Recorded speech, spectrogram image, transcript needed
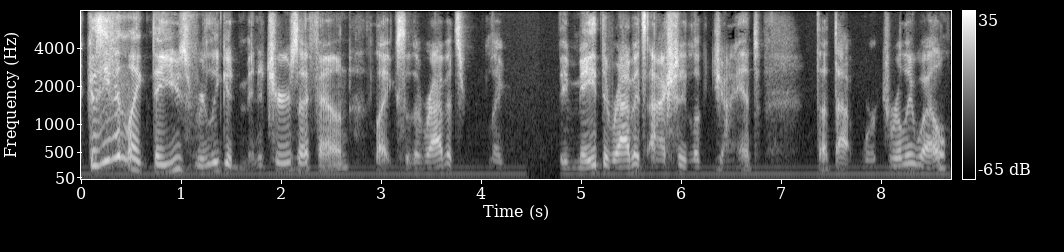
Because even like they use really good miniatures i found. Like so the rabbits like they made the rabbits actually look giant. Thought that worked really well.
